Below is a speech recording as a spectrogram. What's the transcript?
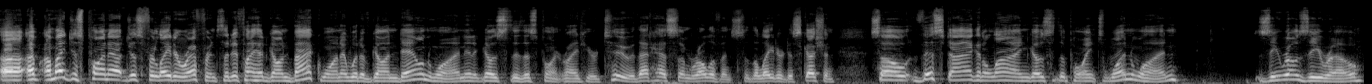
Uh, I, I, might just point out, just for later reference, that if I had gone back one, I would have gone down one, and it goes through this point right here too. That has some relevance to the later discussion. So this diagonal line goes to the points 1, 1, 0, 0,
